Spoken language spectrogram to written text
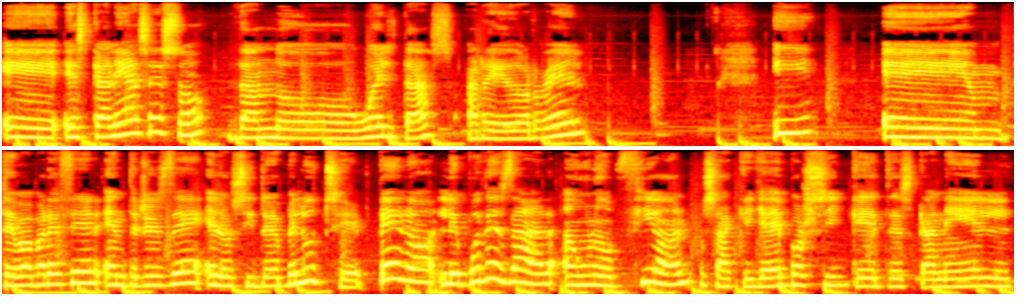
eh, escaneas eso dando vueltas alrededor de él y Em, te va a aparecer en 3D el osito de peluche, pero le puedes dar a una opción, o sea, que ya de por sí que te escanee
